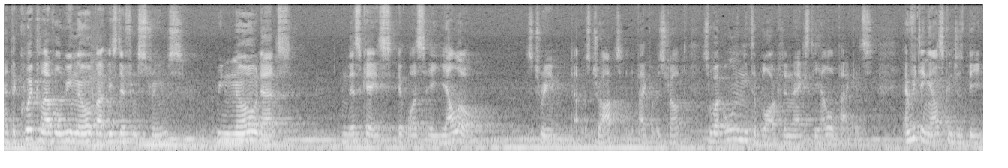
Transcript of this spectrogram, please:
at the QUIC level, we know about these different streams. We know that, in this case, it was a yellow stream that was dropped, the packet was dropped, so we only need to block the next yellow packets. Everything else can just be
